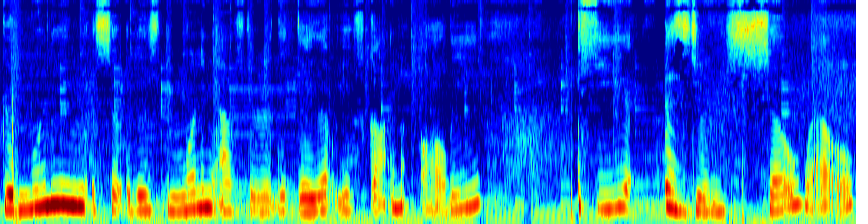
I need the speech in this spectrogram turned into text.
Good morning. So it is the morning after the day that we've gotten Ollie. He is doing so well.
